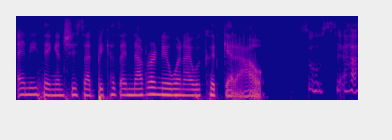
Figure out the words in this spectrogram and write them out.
anything. And she said, because I never knew when I would, could get out. It's so sad.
